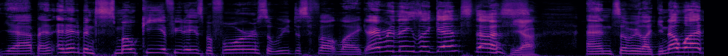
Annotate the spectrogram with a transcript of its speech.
Yeah, and, and it had been smoky a few days before, so we just felt like everything's against us. Yeah. And so we were like, you know what?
